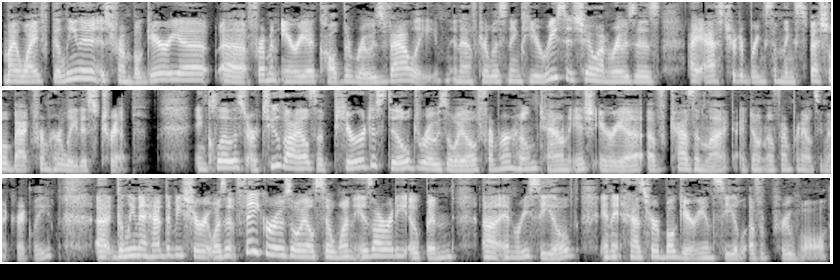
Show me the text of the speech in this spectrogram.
My wife Galena is from Bulgaria, uh, from an area called the Rose Valley. And after listening to your recent show on roses, I asked her to bring something special back from her latest trip. Enclosed are two vials of pure distilled rose oil from her hometown-ish area of Kazanlak. I don't know if I'm pronouncing that correctly. Uh, Galena had to be sure it wasn't fake rose oil, so one is already opened uh, and resealed, and it has her Bulgarian seal of approval.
